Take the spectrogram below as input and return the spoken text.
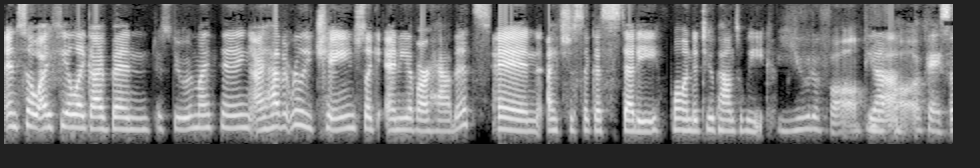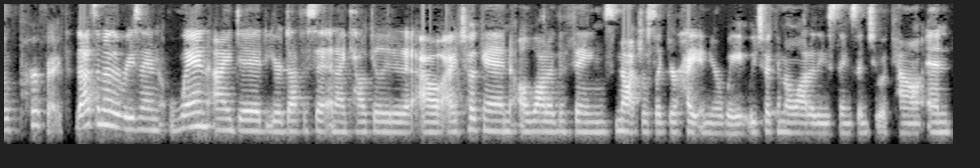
And so I feel like I've been just doing my thing. I haven't really changed like any of our habits. And it's just like a steady one to two pounds a week. Beautiful. Beautiful. Yeah. Okay. So perfect. That's another reason when I did your deficit and I calculated it out, I took in a lot of the things, not just like your height and your weight. We took in a lot of these things into account. And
